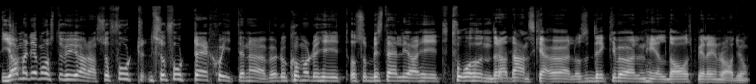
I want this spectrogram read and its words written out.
Ja, men det måste vi göra. Så fort, så fort är skiten över, då kommer du hit och så beställer jag hit 200 danska öl och så dricker vi öl en hel dag och spelar in radio.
